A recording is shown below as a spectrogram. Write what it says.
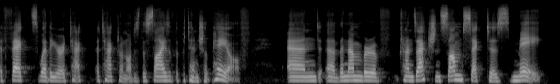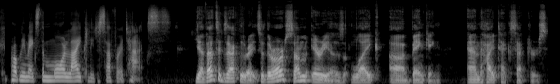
affects whether you're attack, attacked or not is the size of the potential payoff. And uh, the number of transactions some sectors make probably makes them more likely to suffer attacks. Yeah, that's exactly right. So there are some areas like uh, banking and the high tech sectors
